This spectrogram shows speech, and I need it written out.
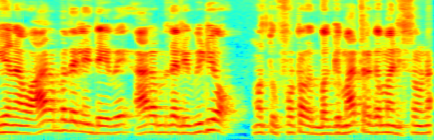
ಈಗ ನಾವು ಆರಂಭದಲ್ಲಿದ್ದೇವೆ. ಆರಂಭದಲ್ಲಿ ವಿಡಿಯೋ ಮತ್ತು ಫೋಟೋ ಬಗ್ಗೆ ಮಾತ್ರ ಗಮನಿಸೋಣ.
